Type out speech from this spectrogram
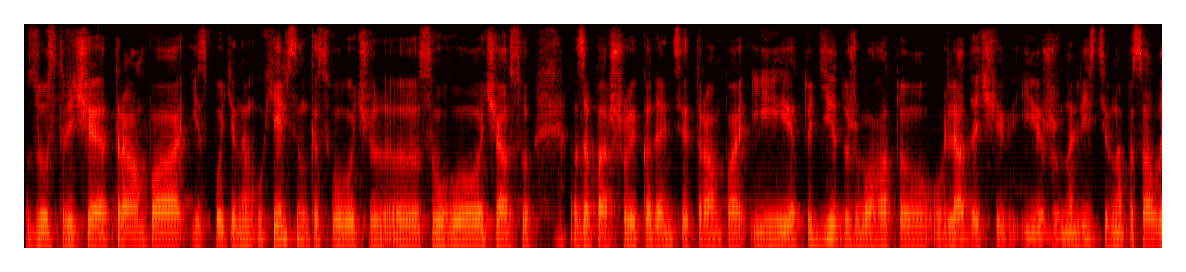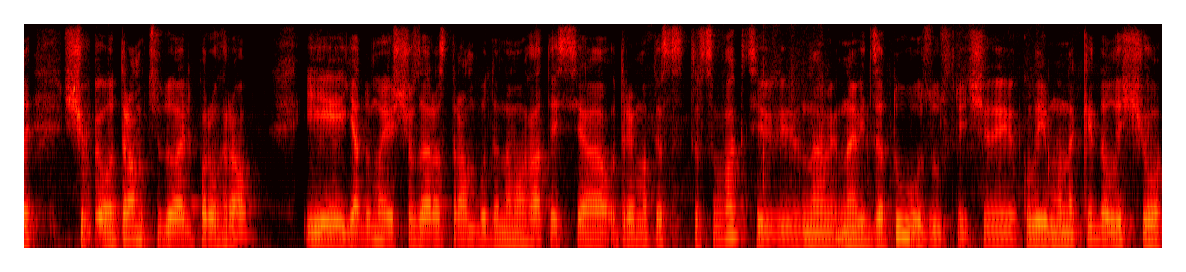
зустріч Трампа із Путіним у Хельсінки свого е, свого часу за першої каденції Трампа. І тоді дуже багато оглядачів і журналістів написали, що Трамп цю дуель програв. І я думаю, що зараз Трамп буде намагатися отримати статисфакцію нав- навіть за ту зустріч, е, коли йому накидали, що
